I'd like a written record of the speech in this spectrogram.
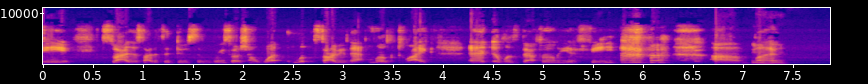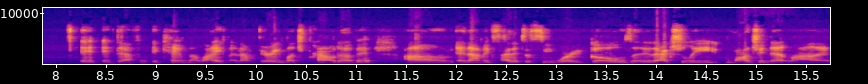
me. So I decided to do some research on what starting that looked like, and it was definitely a feat. um, but mm-hmm it, it definitely it came to life and i'm very much proud of it um, and i'm excited to see where it goes and it actually launching that line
